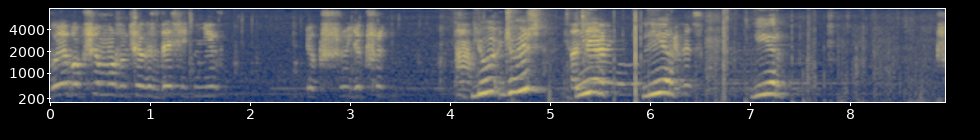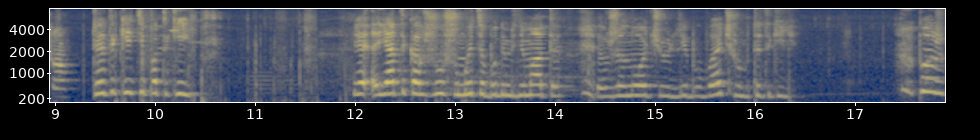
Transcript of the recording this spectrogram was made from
Бо я взагалі можу через 10 днів, якщо... якщо... А, Лю, чуєш? а Лір, Лір, Лір, Що? ти такий, типа, такий. Я, я ти кажу, що ми це будемо знімати вже ночі, либо вечором. Ти такий. Пож,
